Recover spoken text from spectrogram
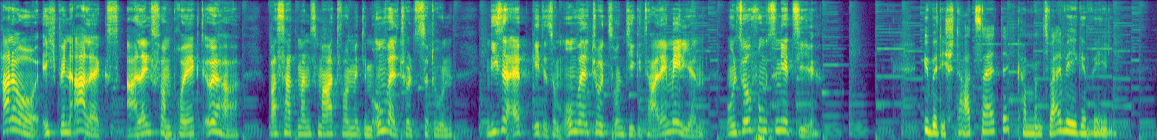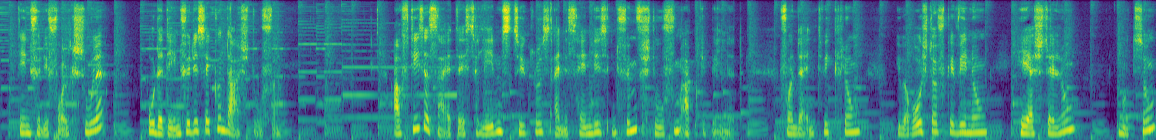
Hallo, ich bin Alex, Alex vom Projekt ÖH. Was hat mein Smartphone mit dem Umweltschutz zu tun? In dieser App geht es um Umweltschutz und digitale Medien. Und so funktioniert sie. Über die Startseite kann man zwei Wege wählen. Den für die Volksschule oder den für die Sekundarstufe. Auf dieser Seite ist der Lebenszyklus eines Handys in fünf Stufen abgebildet. Von der Entwicklung über Rohstoffgewinnung, Herstellung, Nutzung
